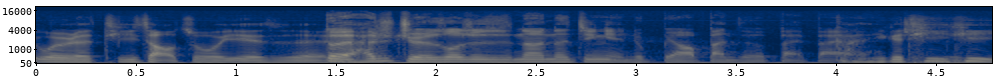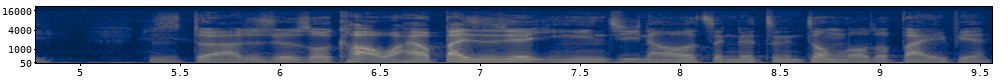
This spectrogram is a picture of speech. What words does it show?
为了提早作业之类的。对，他就觉得说，就是那那今年就不要办这个拜拜。干一个 T K，就是、就是、对啊，就觉得说靠，我还要拜这些影印机，然后整个 整栋楼都拜一遍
